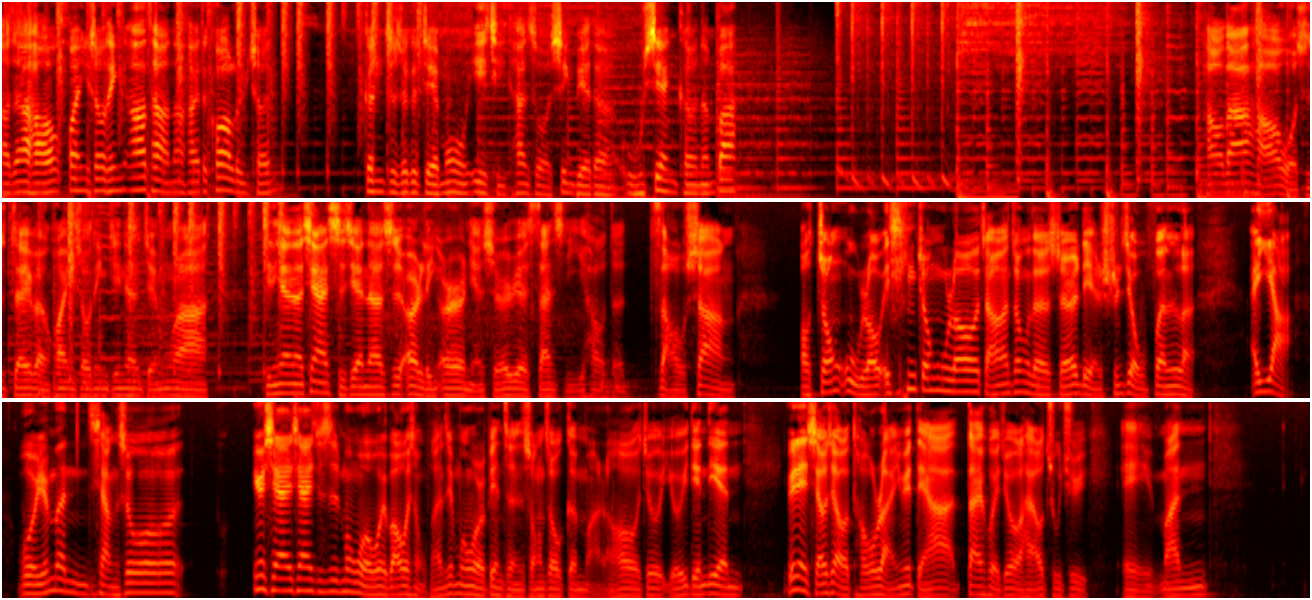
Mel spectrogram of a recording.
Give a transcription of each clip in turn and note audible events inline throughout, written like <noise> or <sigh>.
大家好，欢迎收听阿塔男孩的跨旅程，跟着这个节目一起探索性别的无限可能吧。Hello，大家好，我是 David，欢迎收听今天的节目啦。今天呢，现在时间呢是二零二二年十二月三十一号的早上，哦，中午喽，已经中午喽，早上中午的十二点十九分了。哎呀，我原本想说。因为现在现在就是默默，我也不知道为什么，反正就默默的变成双周更嘛，然后就有一点点有点小小的偷懒，因为等下待会就还要出去，哎，蛮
